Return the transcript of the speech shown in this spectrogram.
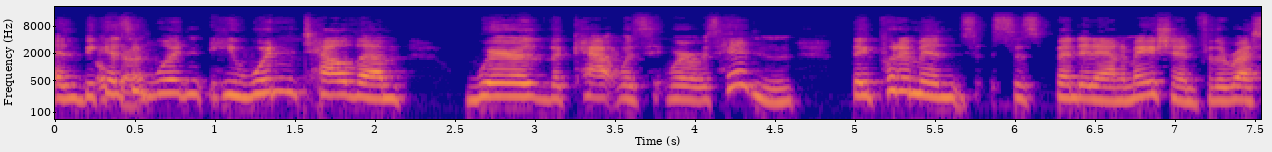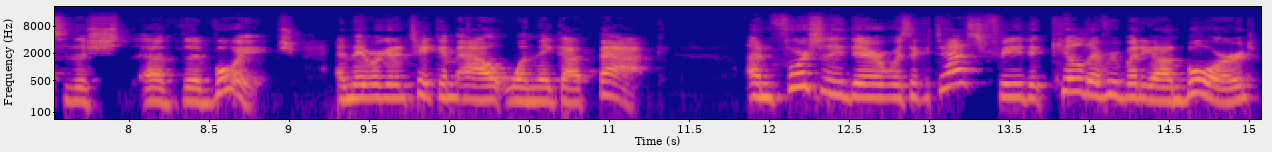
and because Okay. he wouldn't, he wouldn't tell them where the cat was, where it was hidden. They put him in suspended animation for the rest of the sh- of the voyage, and they were going to take him out when they got back. Unfortunately, there was a catastrophe that killed everybody on board,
